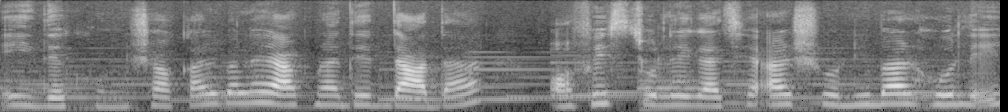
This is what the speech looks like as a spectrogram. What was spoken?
এই দেখুন, সকালবেলায় আপনাদের দাদা অফিস চলে গেছে আর শনিবার হলেই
